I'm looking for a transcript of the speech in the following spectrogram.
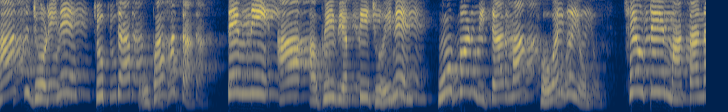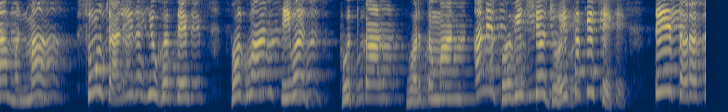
હાથ જોડીને ચૂપચાપ ઊભા હતા. તેમની આ અભિવ્યક્તિ જોઈને હું પણ વિચારમાં ખોવાઈ ગયો. છેવટે માતાના મનમાં શું ચાલી રહ્યું હશે? ભગવાન શિવ જ ભૂતકાળ, વર્તમાન અને ભવિષ્ય જોઈ શકે છે. તે તરત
